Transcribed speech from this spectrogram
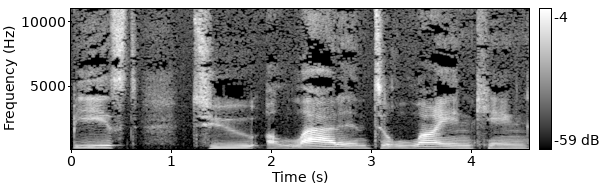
Beast to Aladdin to Lion King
